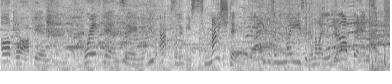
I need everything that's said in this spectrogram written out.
up rocking, break dancing. You absolutely smashed it. It was amazing, and I loved it.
